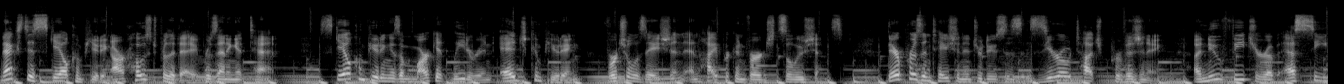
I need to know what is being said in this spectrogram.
Next is Scale Computing, our host for the day, presenting at 10. Scale Computing is a market leader in edge computing, virtualization, and hyperconverged solutions. Their presentation introduces zero touch provisioning, a new feature of SC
